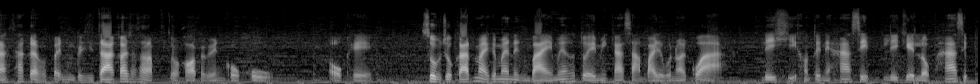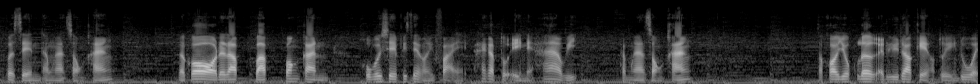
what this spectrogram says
นะ ถ้าเกิดเป็นเบจิต้าก็จะสลับตัวละครไปเป็นโกคู โอเค สุ่มจุการ์ดใหม่ขึ้นมา 1 ใบ เมื่อตัวเองมีการ์ด3ใบหรือว่าน้อยกว่า รีคีของตัวเองเนี่ย50รีเกนลบ 50%ทำงาน 2 ครั้ง แล้วก็ได้รับบัฟป้องกันโคเวอร์เชฟพิเศษของอีกฝ่ายให้กับตัวเองเนี่ย5วิทำงาน 2 ครั้ง แล้วก็ยกเลิก a อ t i t u d e เกตของตัวเองด้วย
